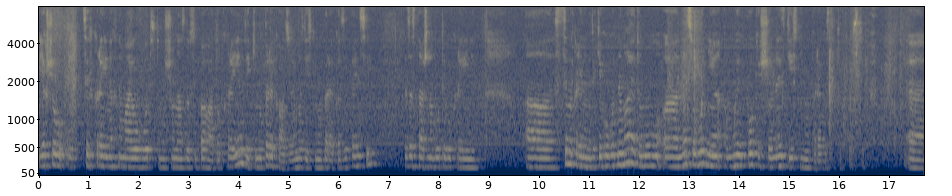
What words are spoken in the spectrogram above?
Якщо в цих країнах немає угод, тому що у нас досить багато країн, в які ми переказуємо, здійснюємо перекази пенсій за стаж набути в Україні. З цими країнами таких угод немає, тому е, на сьогодні ми поки що не здійснюємо переказ таких коштів. Е,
